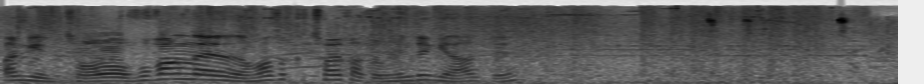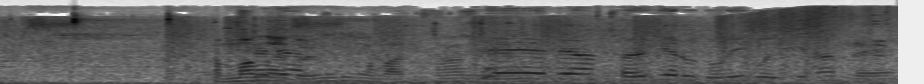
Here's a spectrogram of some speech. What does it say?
하긴 저 후방내는 허스크 처리가 좀 힘들긴 하지 안 막나도 힘든 건 많긴 하네. 최대한 절개로 노리고 있긴 한데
